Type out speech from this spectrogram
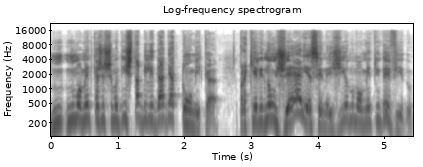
no momento que a gente chama de instabilidade atômica para que ele não gere essa energia no momento indevido.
